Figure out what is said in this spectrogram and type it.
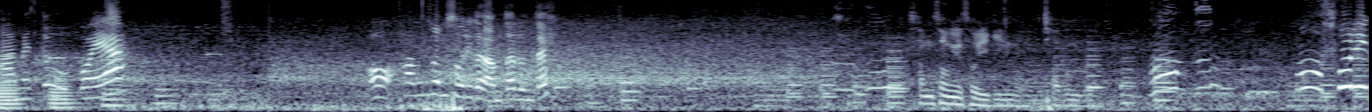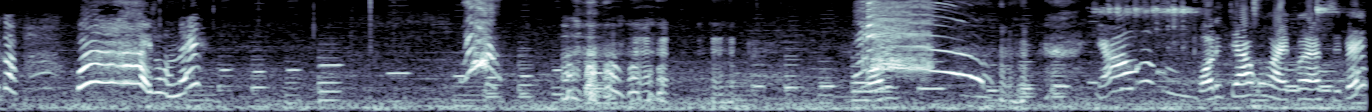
다음에 또 올 거야? 어, 함성 소리가 남다른데? 삼성에서 이긴 거, 작은 거. 어, 소리가 와 이러네? 머리. 야, 머리띠 하고 갈 거야, 집에?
